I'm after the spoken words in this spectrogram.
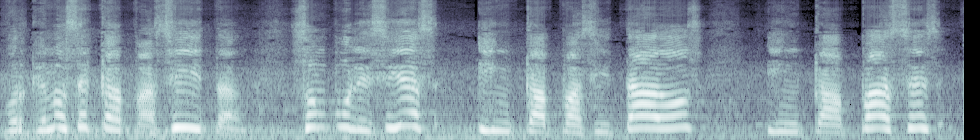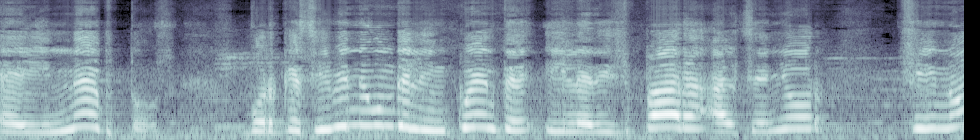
Porque no se capacitan. Son policías incapacitados, incapaces e ineptos. Porque si viene un delincuente y le dispara al señor chino,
